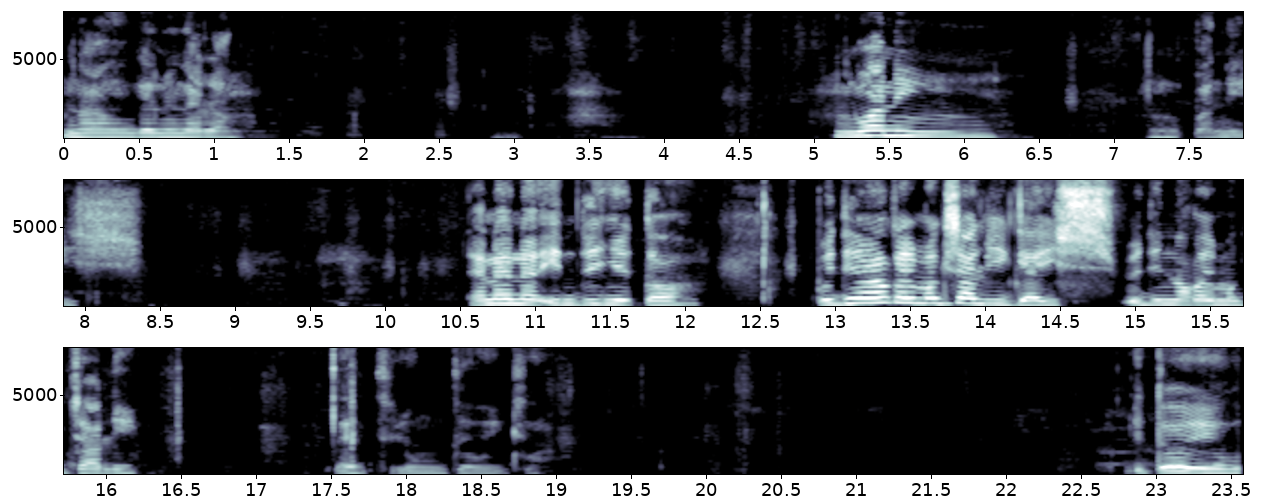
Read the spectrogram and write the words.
na gano'n na lang. Morning. Panis. Sana na hindi nyo to. Pwede na kayo magsali guys. Pwede na kayo magsali. Ito yung gawin ko. Ito yung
